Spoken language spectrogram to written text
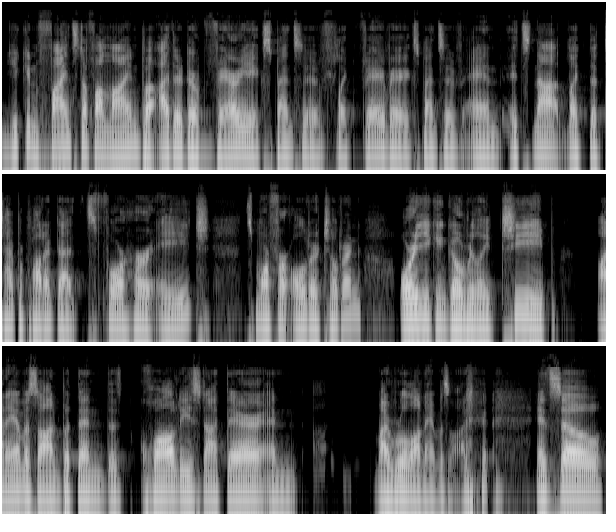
you can find stuff online, but either they're very expensive, like very, very expensive, and it's not like the type of product that's for her age. It's more for older children. Or you can go really cheap on Amazon, but then the quality is not there. And my rule on Amazon. and so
